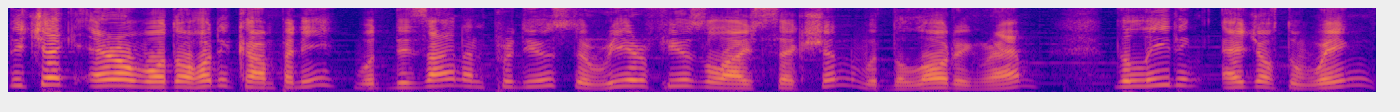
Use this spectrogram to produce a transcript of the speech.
the Czech Aero Vodochody company would design and produce the rear fuselage section with the loading ramp, the leading edge of the wing,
